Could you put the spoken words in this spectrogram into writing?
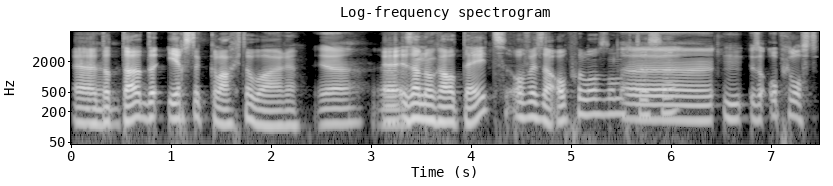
ja. dat dat de eerste klachten waren. Ja, ja. Uh, is dat nog altijd, of is dat opgelost ondertussen? is dat opgelost?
